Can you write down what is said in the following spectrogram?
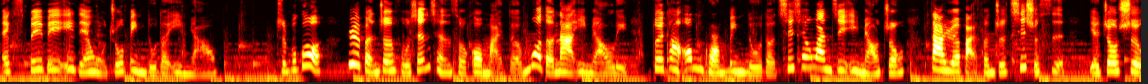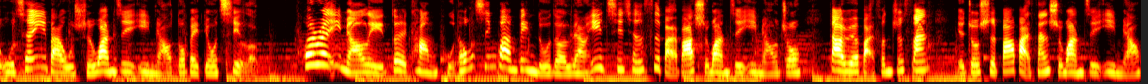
XBB.1.5 株病毒的疫苗。只不过，日本政府先前所购买的莫德纳疫苗里，对抗 Omicron 病毒的七千万剂疫苗中，大约百分之七十四，也就是五千一百五十万剂疫苗都被丢弃了。辉瑞疫苗里对抗普通新冠病毒的两亿七千四百八十万剂疫苗中，大约百分之三，也就是八百三十万剂疫苗，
